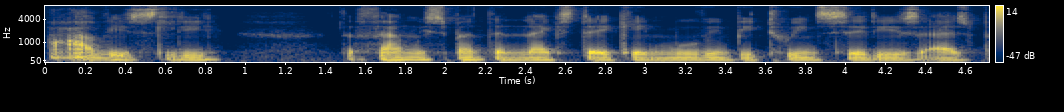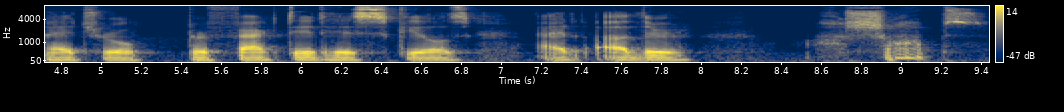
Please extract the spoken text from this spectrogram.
obviously. The family spent the next decade moving between cities as Pietro perfected his skills at other shops.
